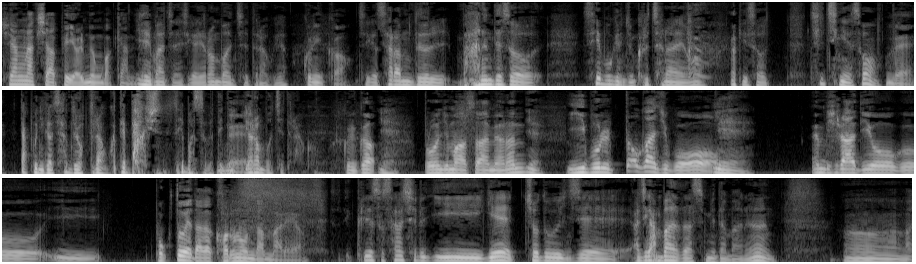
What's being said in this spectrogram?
최양락 씨 앞에 10명밖에 안 돼요. 예, 맞아요. 제가 여러 번째더라고요. 그러니까. 제가 사람들 많은 데서 세 보기는 좀 그렇잖아요. 그래서 7층에서 네. 딱 보니까 사람들이 없더라고. 그때 막 세봤어. 그랬더니 네. 11번째더라고. 그러니까 예. 브론즈 마우스 하면은 예. 이불 떠가지고 예. MBC 라디오 그 이 복도에다가 걸어놓는단 말이에요. 그래서 사실은 이게 저도 이제 아직 안 받았습니다만은 어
